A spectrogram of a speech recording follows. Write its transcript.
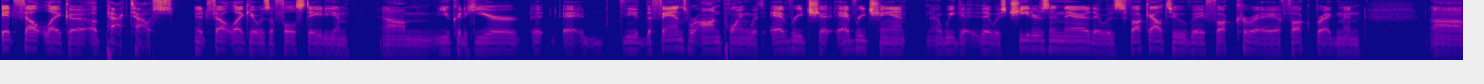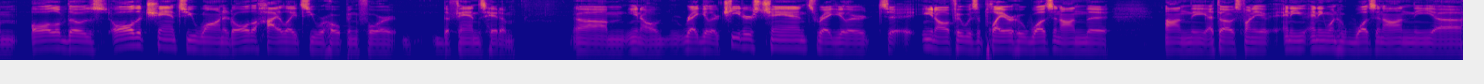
it felt like a, a packed house. It felt like it was a full stadium. Um, you could hear it, it, the the fans were on point with every ch- every chant. Uh, we get there was cheaters in there. There was fuck Altuve fuck Correa fuck Bregman. Um, all of those all the chants you wanted all the highlights you were hoping for the fans hit them um, you know, regular cheaters chance, regular, t- you know, if it was a player who wasn't on the, on the, I thought it was funny. Any anyone who wasn't on the uh,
